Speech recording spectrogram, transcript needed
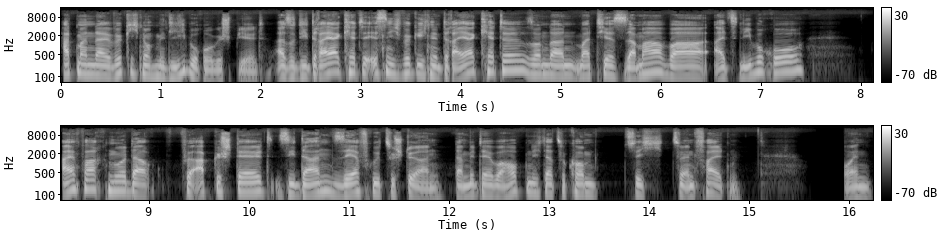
hat man da wirklich noch mit Libero gespielt. Also die Dreierkette ist nicht wirklich eine Dreierkette, sondern Matthias Sammer war als Libero einfach nur dafür abgestellt, sie dann sehr früh zu stören, damit er überhaupt nicht dazu kommt, sich zu entfalten. Und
